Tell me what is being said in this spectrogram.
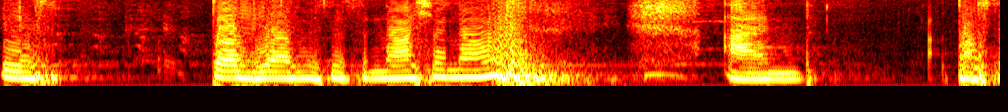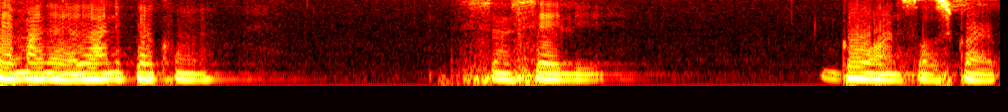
It's Torch Bearers Ministries International and Pastor Emmanuel Olanipekun. Sincerely, go and subscribe.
